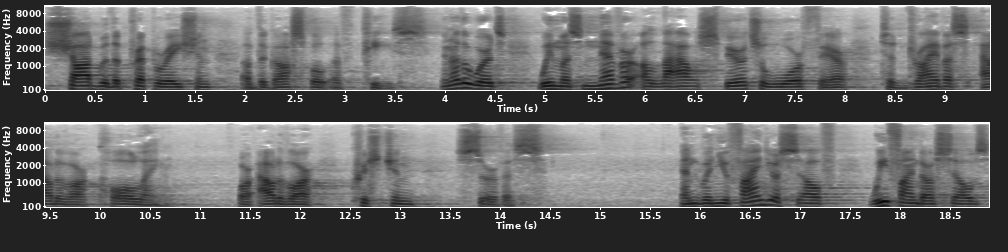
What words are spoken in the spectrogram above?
shod with a preparation of the gospel of peace. In other words, we must never allow spiritual warfare to drive us out of our calling or out of our Christian service. And when you find yourself, we find ourselves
